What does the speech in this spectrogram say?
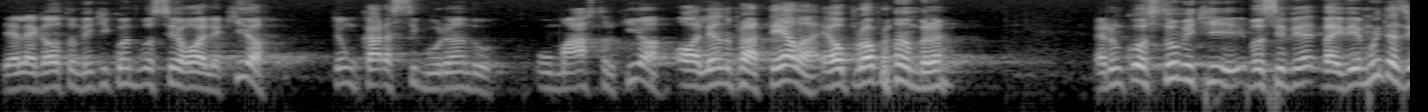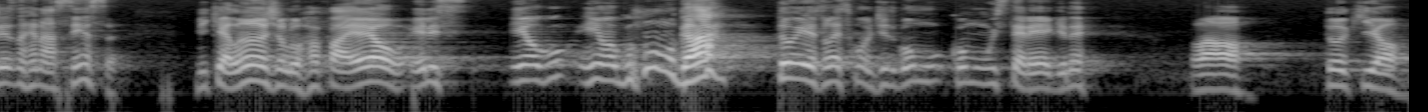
E é legal também que quando você olha aqui, ó, tem um cara segurando o mastro aqui, ó, olhando para a tela, é o próprio Rembrandt. Era um costume que você vai ver muitas vezes na Renascença. Michelangelo, Rafael, eles em algum, em algum lugar estão eles lá escondidos, como, como um easter egg, né? Lá, ó, estou aqui, ó.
